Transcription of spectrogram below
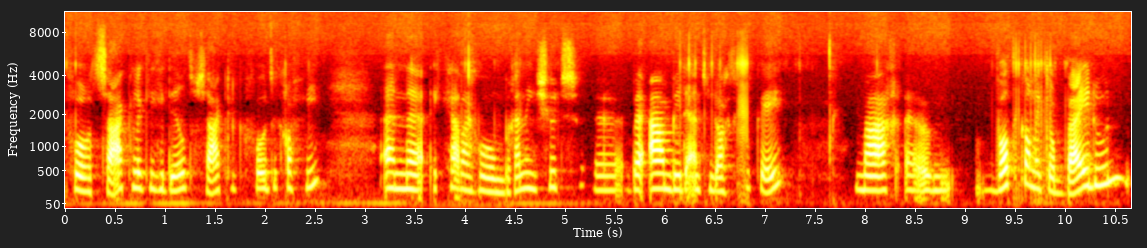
voor het zakelijke gedeelte, zakelijke fotografie. En ik ga daar gewoon branding shoots bij aanbieden. En toen dacht ik, oké, maar um, wat kan ik erbij doen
